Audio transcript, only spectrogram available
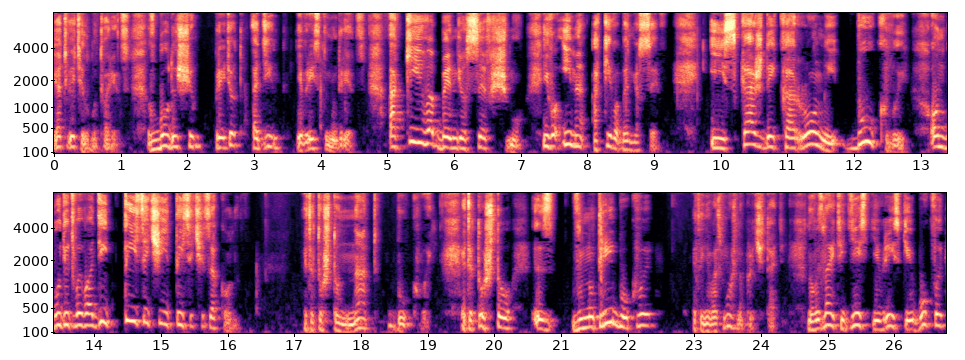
И ответил ему Творец, в будущем придет один еврейский мудрец. Акива бен Йосеф Шмо. Его имя Акива бен Йосеф. И из каждой короны буквы он будет выводить тысячи и тысячи законов. Это то, что над буквой. Это то, что внутри буквы это невозможно прочитать. Но вы знаете, есть еврейские буквы,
